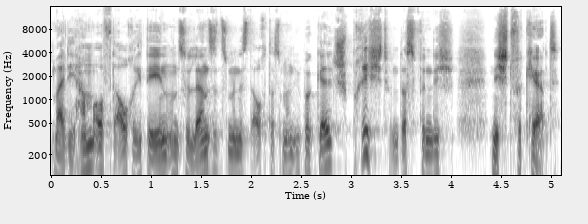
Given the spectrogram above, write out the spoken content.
Weil die haben oft auch Ideen und so lernen sie zumindest auch, dass man über Geld spricht. Und das finde ich nicht verkehrt.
